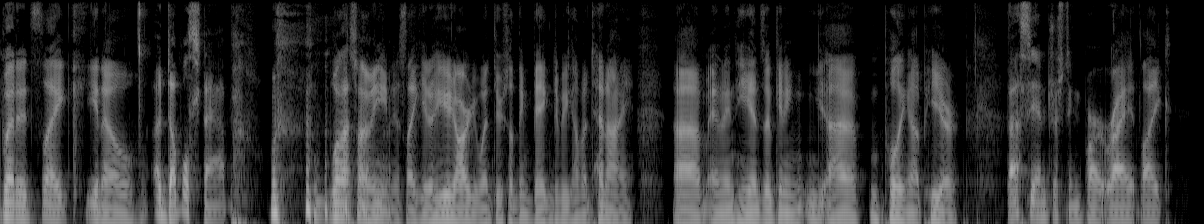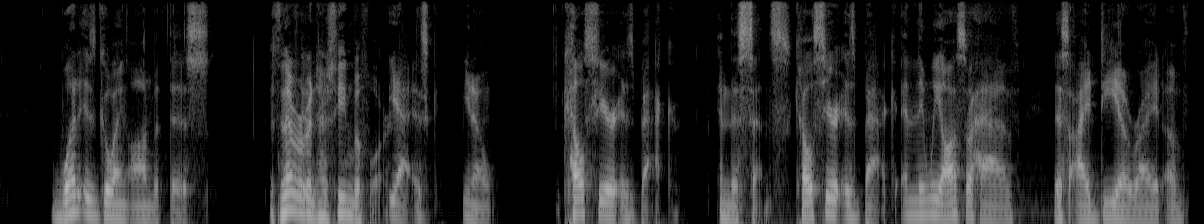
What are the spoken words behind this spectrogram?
but it's like you know A double snap. well that's what i mean it's like you know he already went through something big to become a tineye um and then he ends up getting uh pulling up here That's the interesting part, right? Like, what is going on with this? It's never been seen before. Yeah, it's, you know, Kelsier is back in this sense. Kelsier is back, and then we also have this idea, right, of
